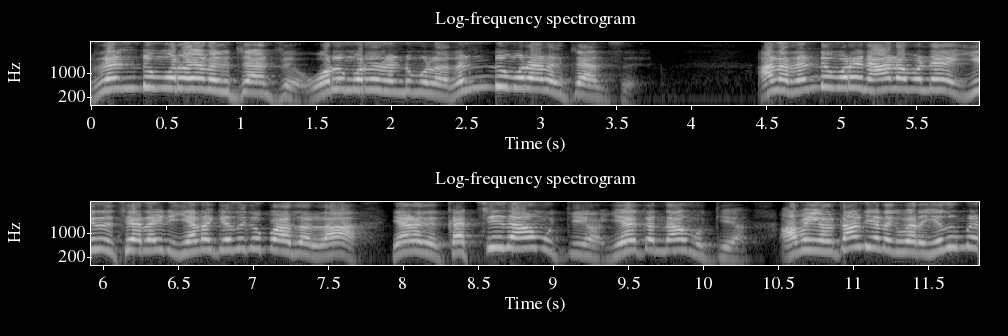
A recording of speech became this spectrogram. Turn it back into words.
ரெண்டு முறை எனக்கு சான்ஸு ஒரு முறை ரெண்டு முறை. ரெண்டு முறை எனக்கு சான்ஸு ஆனால் ரெண்டு முறை நான் பண்ணேன் இது சரி ரைட்டு எனக்கு எதுக்குப்பா அதெல்லாம்? எனக்கு கட்சி தான் முக்கியம் ஏக்கம் தான் முக்கியம். அவங்களை தாண்டி எனக்கு வேறு எதுவுமே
